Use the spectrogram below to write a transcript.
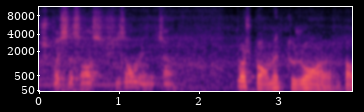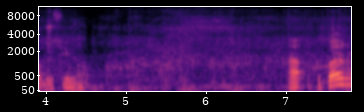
Je sais pas si ça sera suffisant, mais tiens. Moi, je peux en remettre toujours euh, par-dessus. hein. Ah, on peut pas, là?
